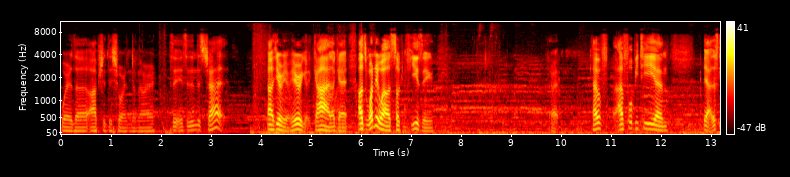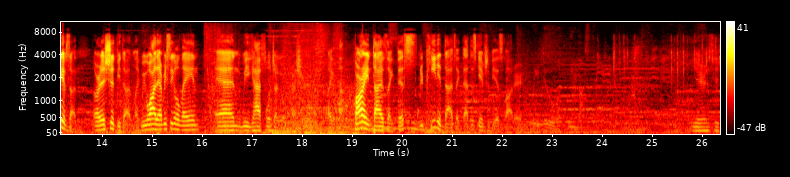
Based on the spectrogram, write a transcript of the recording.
where the option to shorten them are. Is it, is it in this chat? Oh, here we go. Here we go. God, okay. I was wondering why it was so confusing. Alright. Have, have full BT and yeah, this game's done. Or it should be done. Like, we want every single lane, and we have full jungle pressure. Like, uh, barring dives like this, repeated dives like that, this game should be a slaughter. Years deep.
